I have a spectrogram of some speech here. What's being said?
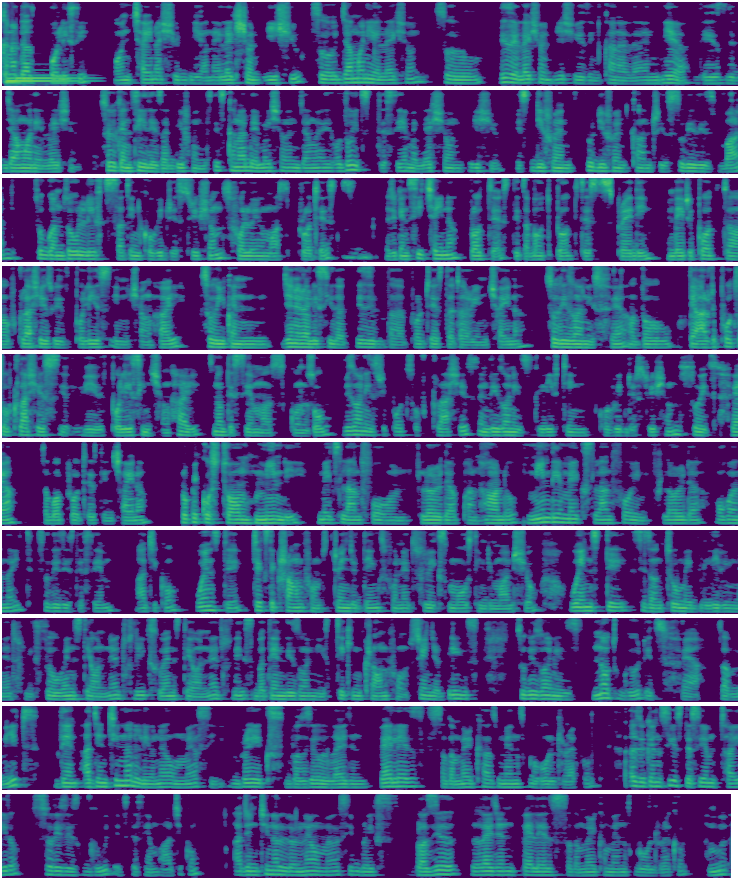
Canada's policy on China should be an election issue. So Germany election. So this election issue is in Canada, and here there's the German election. So you can see there's a difference. This Canada election, Germany, although it's the same election issue, it's different, two different countries. So this is bad. So Guangzhou lifts certain COVID restrictions following mass protests. As you can see, China protest, it's about protests spreading, and they report of clashes with police in Shanghai. So you can generally see that this is the protests that are in China. So this one is fair, although there are reports of clashes with police in Shanghai. It's not the same as Guangzhou. This one is reports of clashes, and this one is lifting COVID restrictions. So it's fair. It's about protest in China. Tropical storm Mindy makes landfall on Florida Panhandle. Mindy makes landfall in Florida overnight. So this is the same article. Wednesday takes the crown from Stranger Things for Netflix most in demand show. Wednesday season two may be leaving Netflix. So Wednesday on Netflix, Wednesday on Netflix, but then this one is taking crown from Stranger Things. So this one is not good, it's fair. Submit. Then Argentina Lionel Messi breaks Brazil legend Pele's South America's men's gold record. As you can see, it's the same title. So this is good. It's the same article. Argentina Lionel Messi breaks Brazil legend Pele's South American men's gold record.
